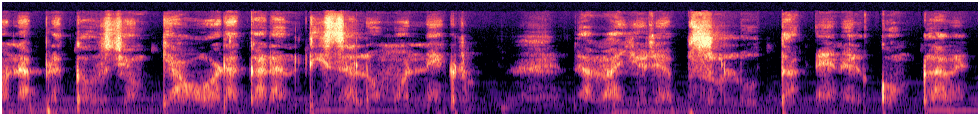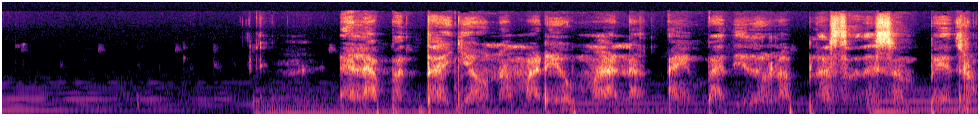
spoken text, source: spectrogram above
Una precaución que ahora garantiza el humo negro, la mayoría absoluta en el cónclave. En la pantalla una marea humana ha invadido la plaza de San Pedro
